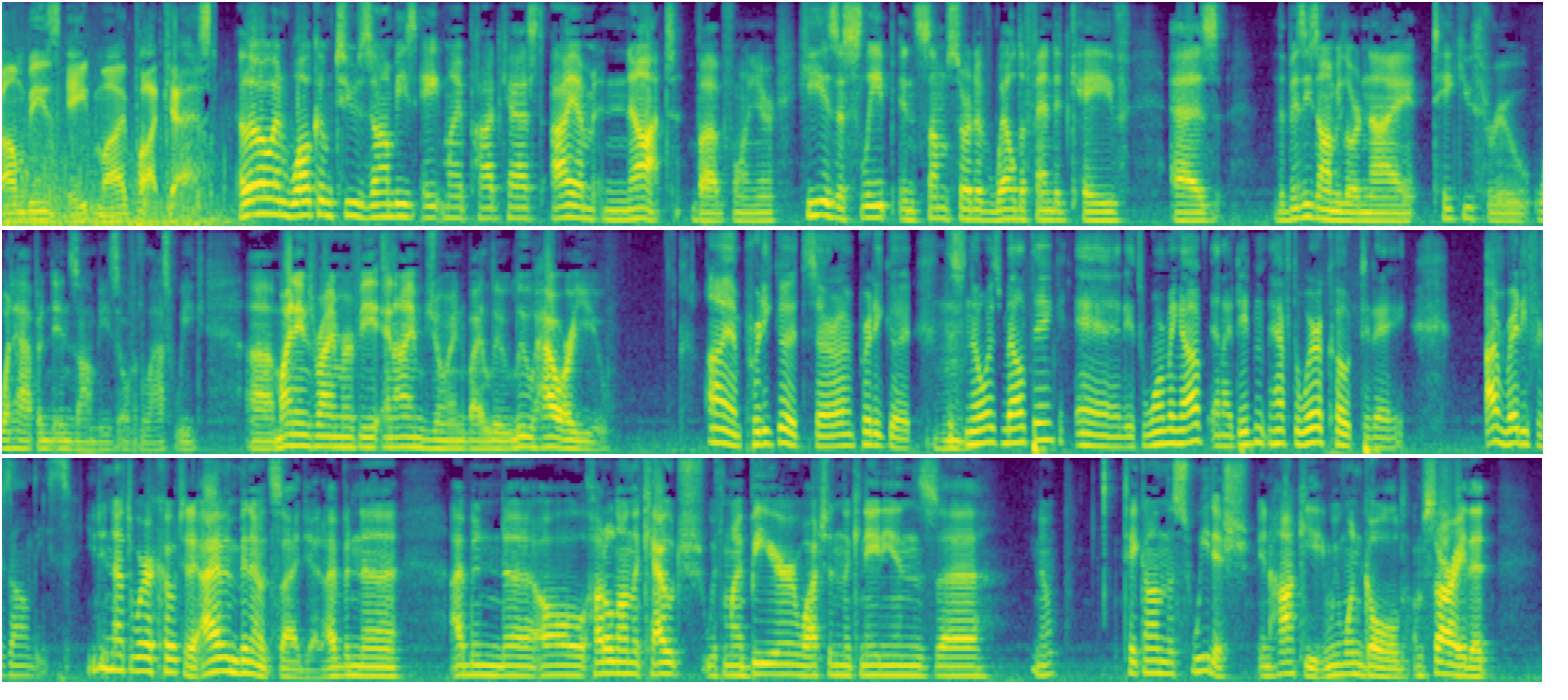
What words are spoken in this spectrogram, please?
Zombies Ate My Podcast. Hello and welcome to Zombies Ate My Podcast. I am not Bob Fournier. He is asleep in some sort of well defended cave as the busy zombie lord and I take you through what happened in zombies over the last week. Uh, my name's Ryan Murphy and I am joined by Lou. Lou, how are you? I am pretty good, sir. I'm pretty good. Mm-hmm. The snow is melting and it's warming up, and I didn't have to wear a coat today. I'm ready for zombies. You didn't have to wear a coat today. I haven't been outside yet. I've been uh, I've been uh, all huddled on the couch with my beer, watching the Canadians. Uh, you know, take on the Swedish in hockey, and we won gold. I'm sorry that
